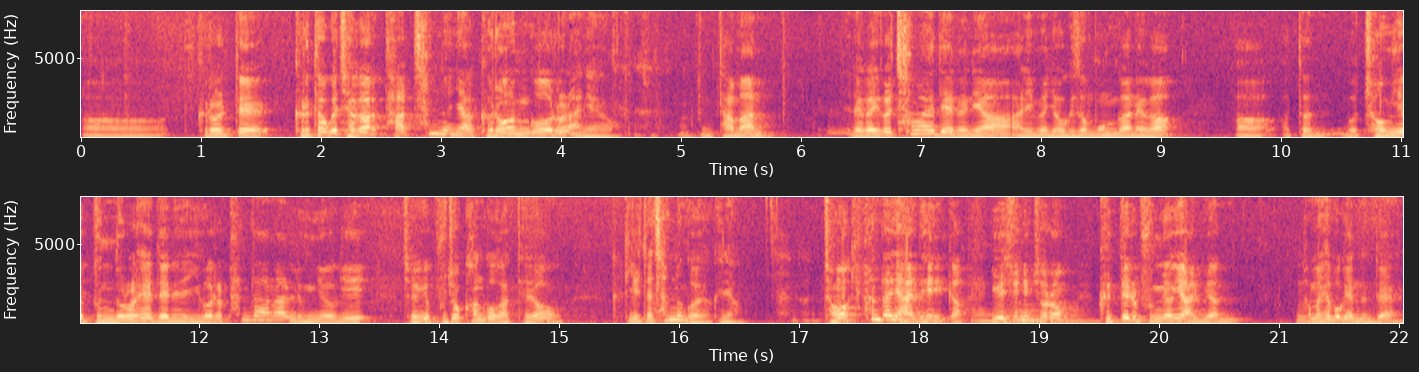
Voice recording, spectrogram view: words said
어, 그럴 때 그렇다고 제가 다 참느냐 그런 거를 아니에요. 다만 내가 이걸 참아야 되느냐 아니면 여기서 뭔가 내가 어, 어떤 뭐 정의의 분노를 해야 되느냐 이거를 판단할 능력이 저에게 부족한 것 같아요. 그렇게 일단 참는 거예요, 그냥. 정확히 판단이 안 되니까 예수님처럼 그때를 분명히 알면 한번 해보겠는데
